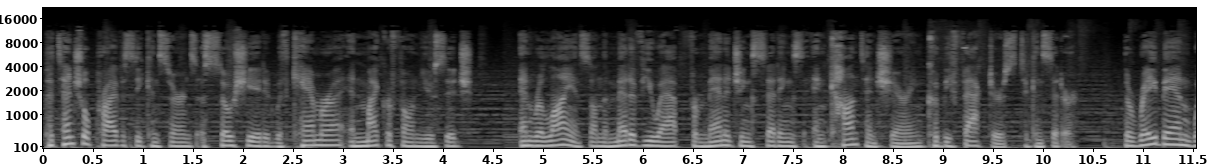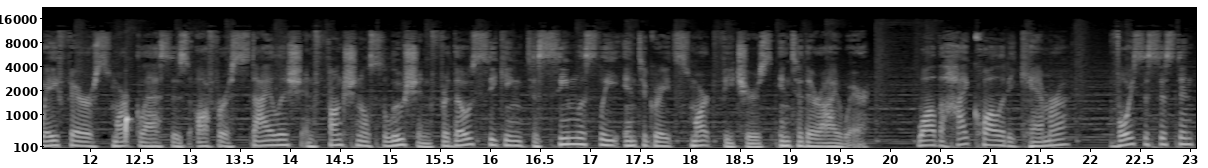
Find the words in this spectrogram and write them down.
potential privacy concerns associated with camera and microphone usage, and reliance on the MetaView app for managing settings and content sharing could be factors to consider. The Ray-Ban Wayfarer smart glasses offer a stylish and functional solution for those seeking to seamlessly integrate smart features into their eyewear. While the high-quality camera, voice assistant,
